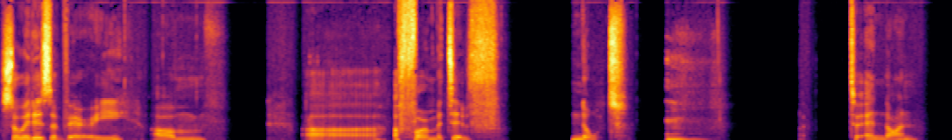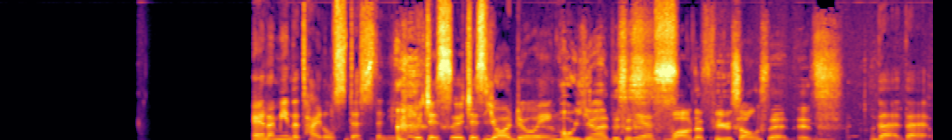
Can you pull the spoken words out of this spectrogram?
So it is a very um, uh, affirmative note Mm. to end on. And I mean the title's Destiny, which is which is your doing. Oh yeah, this is Yes. one of the few songs that it's That that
